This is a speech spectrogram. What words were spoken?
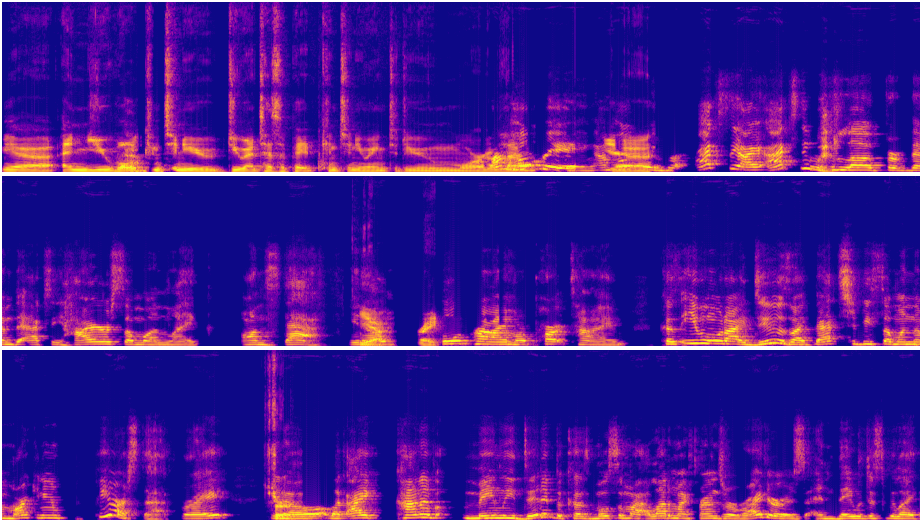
Yeah, and you will yeah. continue. Do you anticipate continuing to do more of I'm that? Hoping, I'm yeah. hoping. But actually, I actually would love for them to actually hire someone like on staff, you know, yeah, right. full time or part time. Because even what I do is like that should be someone the marketing PR staff, right? Sure. You know, like I kind of mainly did it because most of my a lot of my friends were writers and they would just be like,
